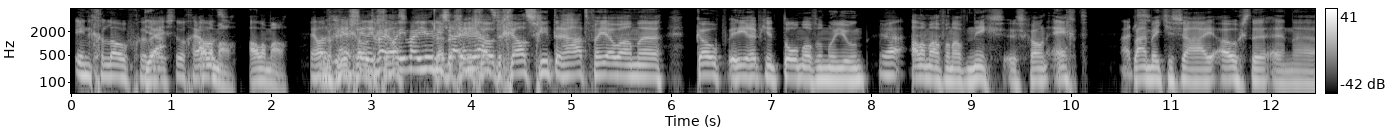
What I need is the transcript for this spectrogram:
in geloof geweest, toch? hè? Want- allemaal, allemaal. Ja, We want hebben geen grote, geld, jullie zijn geen inderdaad- grote van Johan, eh, koop, hier heb je een ton of een miljoen. Ja, Allemaal vanaf niks. Dus gewoon echt een klein beetje saai, oosten. En, eh,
